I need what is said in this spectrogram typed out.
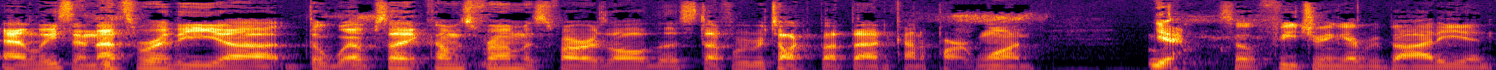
at least, and that's where the uh, the website comes from as far as all the stuff we were talking about that in kind of part one. Yeah. So featuring everybody and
